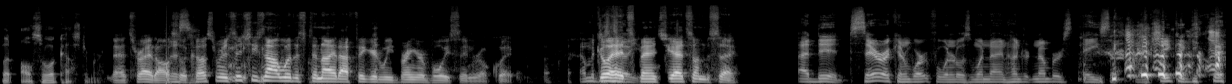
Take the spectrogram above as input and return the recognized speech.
but also a customer. That's right. Also, Listen. customer. Since she's not with us tonight, I figured we'd bring her voice in real quick. I'm Go ahead, tell you, Spence. You had something to say. I did. Sarah can work for one of those one nine hundred numbers ASAP. Like she could get,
